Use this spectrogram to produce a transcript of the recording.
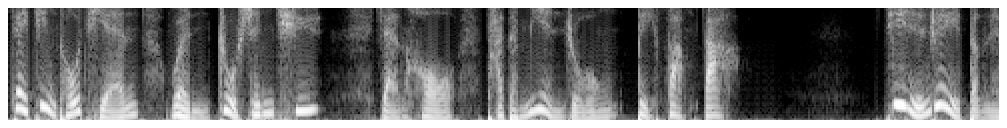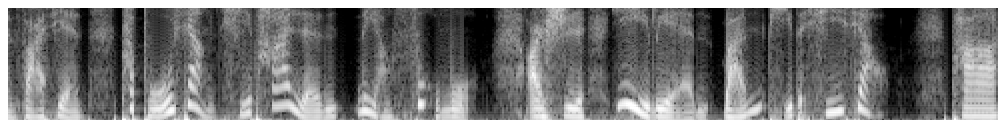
在镜头前稳住身躯，然后他的面容被放大。金仁瑞等人发现他不像其他人那样肃穆，而是一脸顽皮的嬉笑。他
